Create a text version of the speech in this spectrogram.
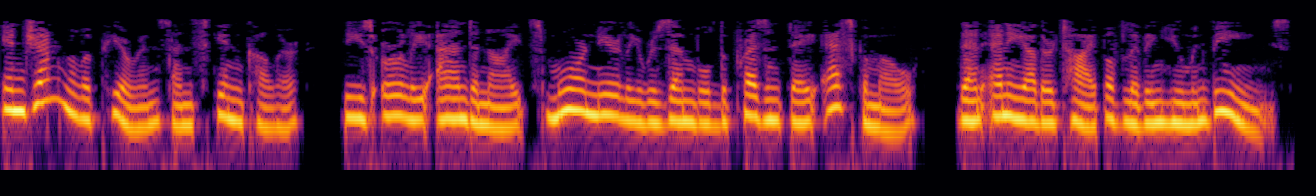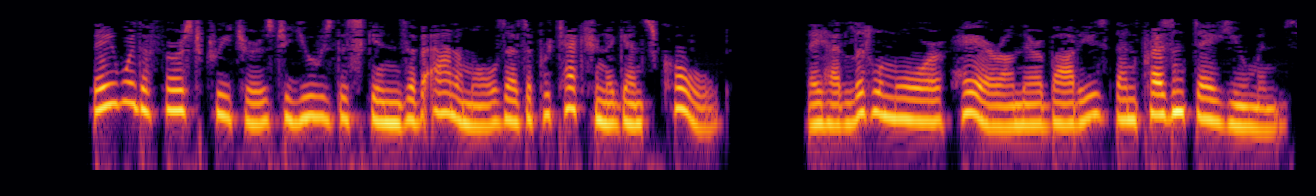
In general appearance and skin color, these early Andonites more nearly resembled the present-day Eskimo than any other type of living human beings. They were the first creatures to use the skins of animals as a protection against cold. They had little more hair on their bodies than present-day humans.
